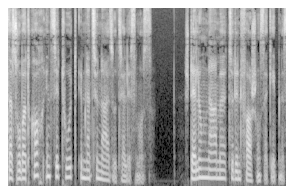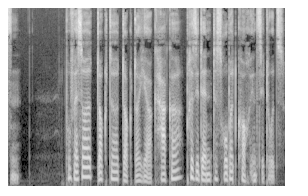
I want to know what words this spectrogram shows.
Das Robert Koch Institut im Nationalsozialismus Stellungnahme zu den Forschungsergebnissen. Professor Dr. Dr. Jörg Hacker, Präsident des Robert Koch Instituts.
